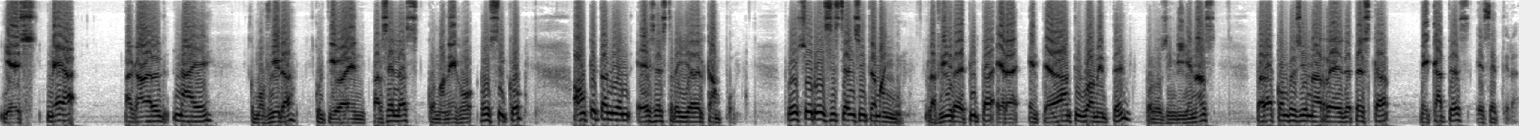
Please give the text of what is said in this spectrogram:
y es mea nae como fibra, cultiva en parcelas con manejo rústico, aunque también es estrella del campo. Por su resistencia y tamaño, la fibra de pita era empleada antiguamente por los indígenas para confeccionar redes de pesca, mecates, etc.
